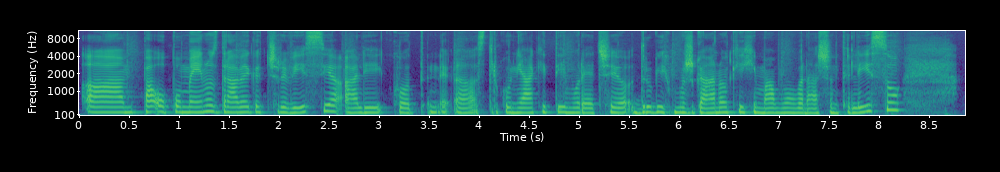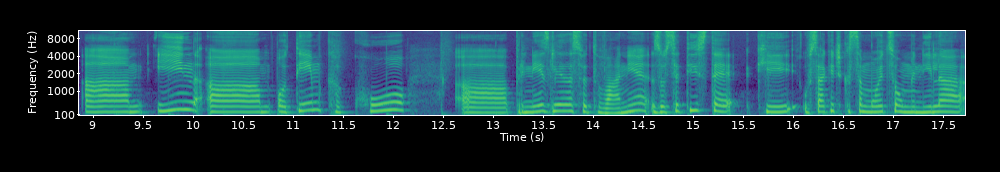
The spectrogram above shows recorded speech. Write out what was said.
um, pa o pomenu zdravega črvesja ali kot uh, strokovnjaki temu rečejo, drugih možganov, ki jih imamo v našem telesu, um, in um, o tem, kako. Uh, pri njej zgleda svetovanje za vse tiste, ki vsakeč, ko sem mojco omenila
